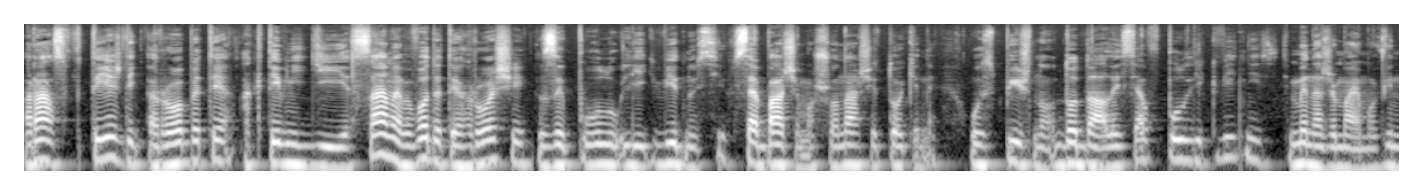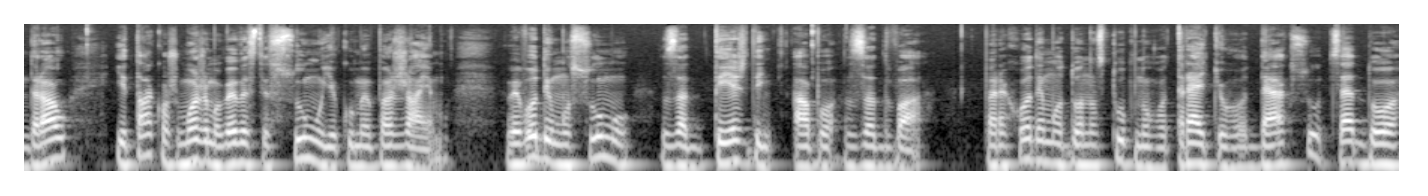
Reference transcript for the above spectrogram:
раз в тиждень робите активні дії, саме виводите гроші з пулу ліквідності. Все бачимо, що наші токени успішно додалися в пул ліквідність. Ми нажимаємо Withdraw і також можемо вивести суму, яку ми бажаємо. Виводимо суму за тиждень або за два. Переходимо до наступного третього дексу, це до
